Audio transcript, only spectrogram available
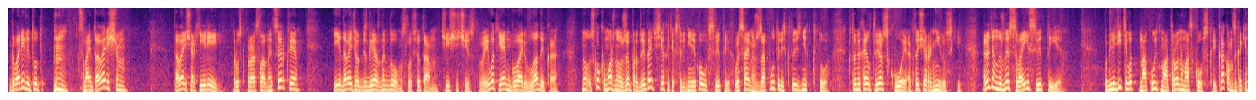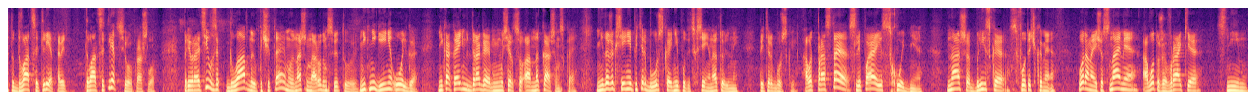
Говорили тут с моим товарищем, товарищ архиерей Русской Православной Церкви, и давайте вот без грязных домыслов, все там чище чистого. И вот я им говорю, владыка, ну сколько можно уже продвигать всех этих средневековых святых? Вы сами же запутались, кто из них кто. Кто Михаил Тверской, а кто Черниговский. А людям нужны свои святые. Поглядите вот на культ Матроны Московской. Как он за каких-то 20 лет, а ведь 20 лет всего прошло, превратился в главную, почитаемую нашим народом святую. Не княгиня Ольга, не какая-нибудь дорогая моему сердцу Анна Кашинская, не даже Ксения Петербургская, не путать с Ксенией Анатольевной Петербургской, а вот простая, слепая и сходняя, наша, близкая, с фоточками. Вот она еще с нами, а вот уже в раке с ним.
